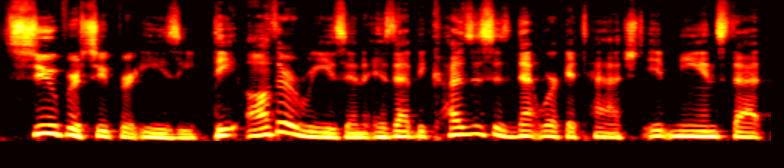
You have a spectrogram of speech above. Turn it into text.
super, super easy. The other reason is that because this is network attached, it means that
